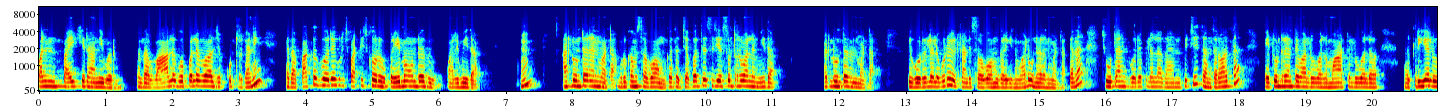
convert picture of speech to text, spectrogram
వాళ్ళని పైకి రానివ్వరు. కదా వాళ్ళ గొప్పలే వాళ్ళు చెప్పుకుంటారు కానీ కదా పక్క గొర్రె గురించి పట్టించుకోరు. ప్రేమ ఉండదు వాళ్ళ మీద. అట్లా ఉంటారనమాట మృగం స్వభావం. కదా జబర్దస్త్ చేస్తుంటారు వాళ్ళ మీద. అట్లా ఉంటారనమాట ఈ గొర్రెలలో కూడా ఇట్లాంటి స్వభావం కలిగిన వాళ్ళు ఉన్నారనమాట కదా? చూడటానికి గొర్రె పిల్లలాగా అనిపించి దాని తర్వాత ఎటుంటారంటే వాళ్ళు వాళ్ళ మాటలు వాళ్ళ క్రియలు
